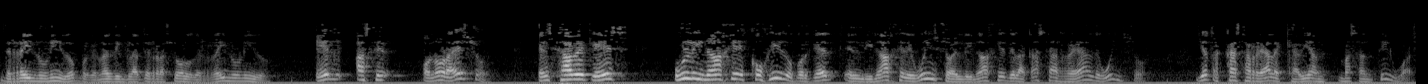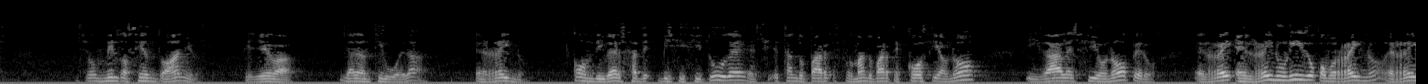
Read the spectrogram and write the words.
del Reino Unido, porque no es de Inglaterra solo, del Reino Unido, él hace honor a eso. Él sabe que es un linaje escogido, porque es el linaje de Windsor, el linaje de la Casa Real de Windsor, y otras casas reales que habían más antiguas. Son 1200 años que lleva ya de antigüedad el reino, con diversas vicisitudes, estando formando parte Escocia o no, y Gales sí o no, pero el, rey, el Reino Unido como reino, el, rey,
